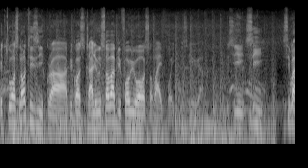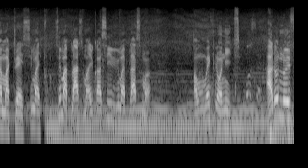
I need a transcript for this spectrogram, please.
It was not easy, cra, because Charlie, we suffer before we all survive for this area. You see, see, see my mattress, see my, see my plasma. You can see my plasma. I'm working on it. I don't know if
